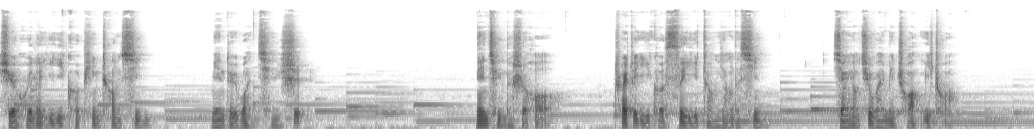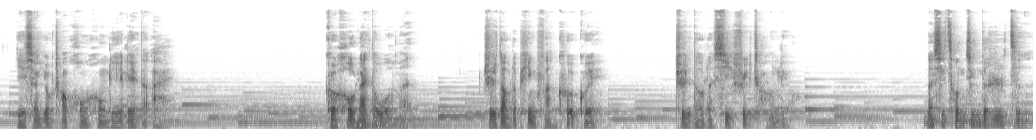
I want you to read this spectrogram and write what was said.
学会了以一颗平常心面对万千事。年轻的时候，揣着一颗肆意张扬的心，想要去外面闯一闯，也想有场轰轰烈烈的爱。可后来的我们，知道了平凡可贵，知道了细水长流。那些曾经的日子，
